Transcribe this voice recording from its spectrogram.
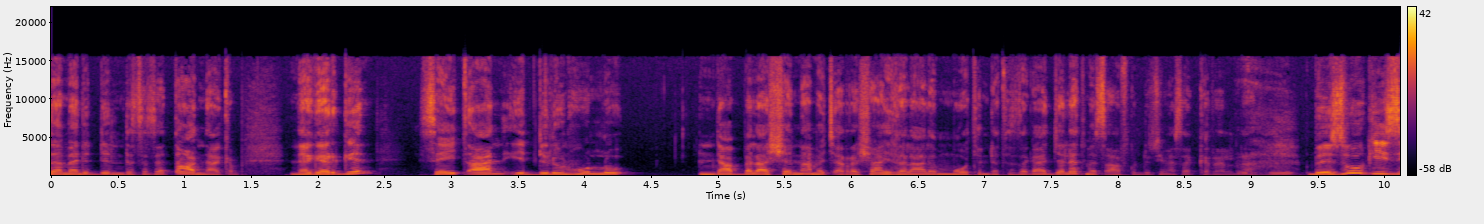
ዘመን እድል እንደተሰጠው አናቅም። ነገር ግን ሰይጣን እድሉን ሁሉ እንዳበላሸና መጨረሻ የዘላለም ሞት እንደተዘጋጀለት መጽሐፍ ቅዱስ ይመሰክርልናል ብዙ ጊዜ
